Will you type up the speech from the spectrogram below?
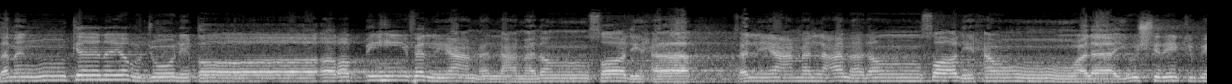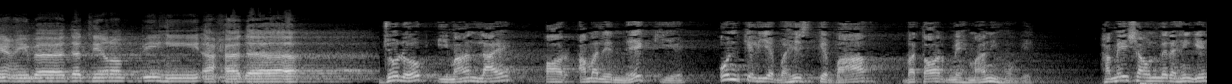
فمن كان يرجو لقاء ربه فليعمل عملا صالحا، فليعمل عملا صالحا ولا يشرك بعبادة ربه احدا جو لوگ ایمان لائے اور عمل نیک کیے، ان کے لیے بہشت کے باغ بطور مہمانی ہوں گے۔ ہمیشہ ان میں رہیں گے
